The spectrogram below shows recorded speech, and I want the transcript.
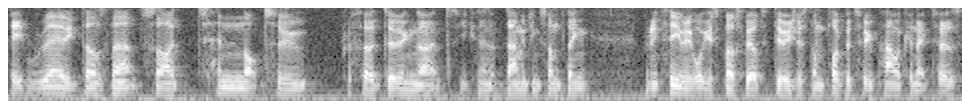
It rarely does that so I tend not to prefer doing that. You can end up damaging something but in theory what you're supposed to be able to do is just unplug the two power connectors,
